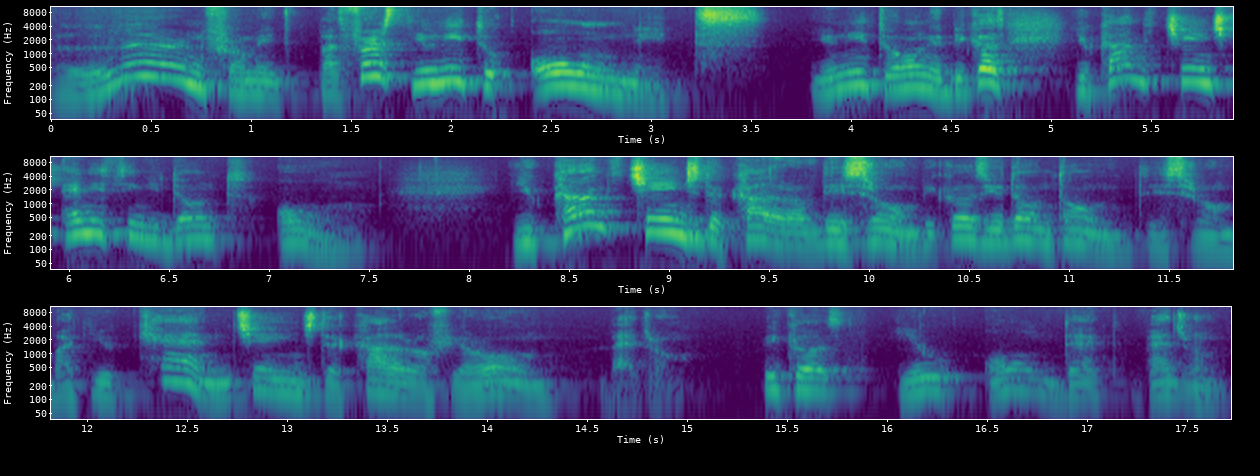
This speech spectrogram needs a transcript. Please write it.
learn from it, but first you need to own it. You need to own it because you can't change anything you don't own. You can't change the color of this room because you don't own this room, but you can change the color of your own bedroom because you own that bedroom.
